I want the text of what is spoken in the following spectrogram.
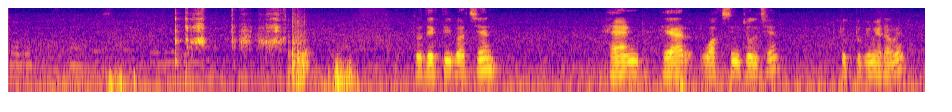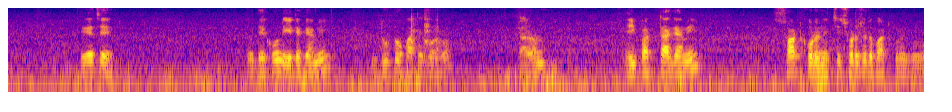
যাবে। তো দেখতেই পাচ্ছেন হ্যান্ড হেয়ার ওয়াক্সিং চলছে টুকটুকি ম্যাডামে ঠিক আছে? তো দেখুন এটাকে আমি দুটো পার্টে করব কারণ এই পার্টটা আগে আমি শর্ট করে নিচ্ছি ছোট ছোট পার্ট করে করব।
